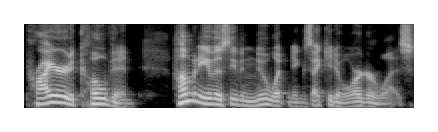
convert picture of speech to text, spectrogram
prior to COVID, how many of us even knew what an executive order was?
